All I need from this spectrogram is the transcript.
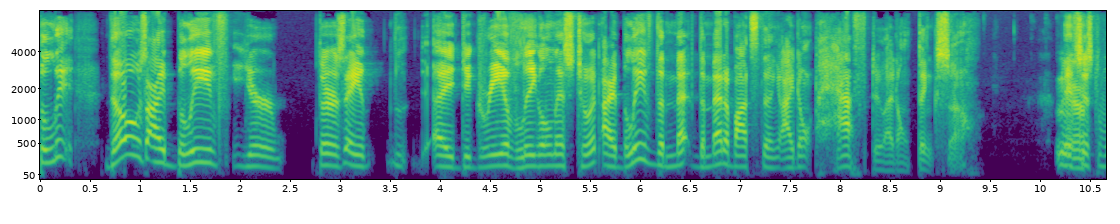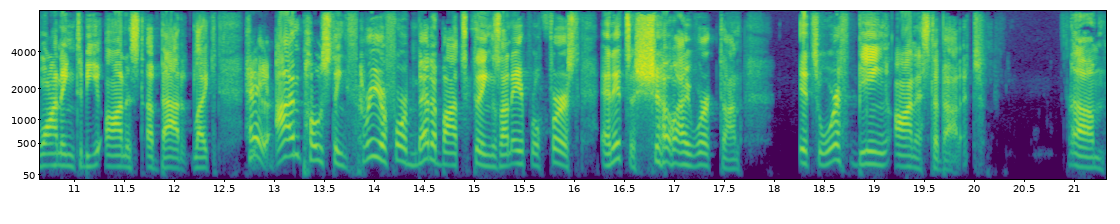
believe those i believe you're there's a a degree of legalness to it i believe the met, the medabots thing i don't have to i don't think so Yeah. It's just wanting to be honest about it. Like, hey, Yeah. I'm posting three or four Medabots things on April 1st, and it's a show I worked on. It's worth being honest about it. Um,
